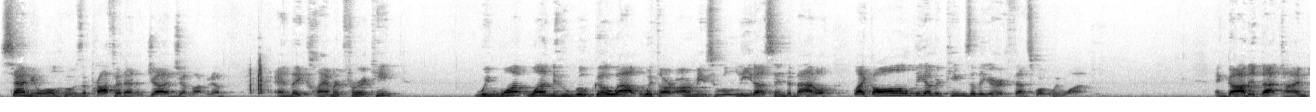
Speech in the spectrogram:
Samuel, who was a prophet and a judge among them, and they clamored for a king. We want one who will go out with our armies, who will lead us into battle like all the other kings of the earth. That's what we want. And God at that time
